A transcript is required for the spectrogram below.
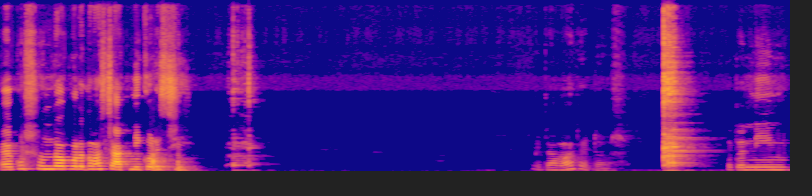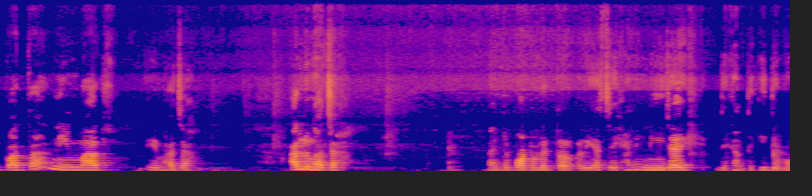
খুব সুন্দর করে তোমার চাটনি করেছি। এটা আমার, এটা এটা নিম পাতা, নিম আর এ ভাজা, আলু ভাজা। একটা পটলের তরকারি আছে, এখানে নিয়ে যাই, যেখান থেকেই দেবো।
